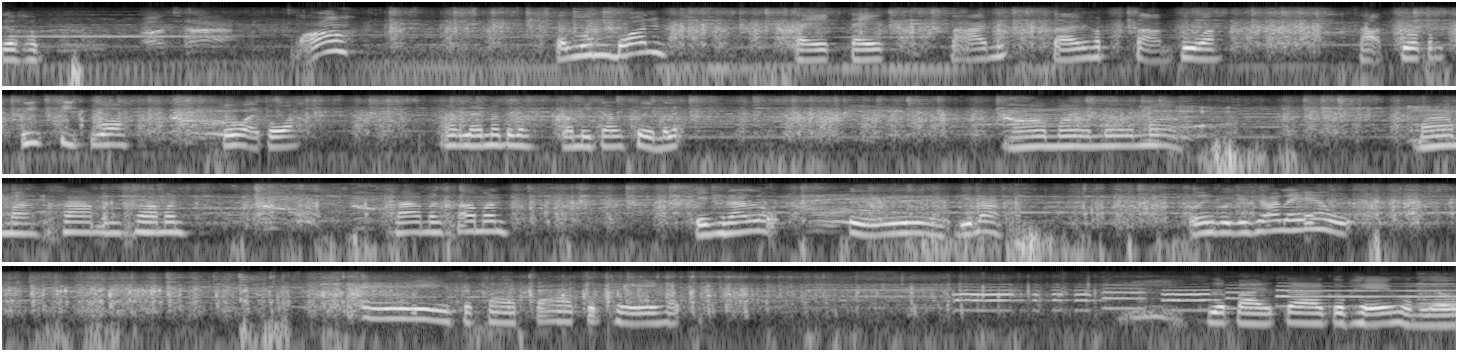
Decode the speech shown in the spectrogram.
เลยครับ Attack. มาตะลุมบอลแตกแตกตายไหมตายไหมครับสามตัวสามตัวกับวิสี่ตัว จะไหวปะวะอะไรไม่เป็นไรเรามีการเสริมมาแล้วมามามามามามาฆ่ามันฆ่ามันฆ่ามันฆ่ามันเก่งขนาดแล้วเออดีมากเฮ้ยโปรเจชั่นแล้วเอ้สปาร์ตาก็แพ้ครับสปาร์ตาก็แพ้ผมแล้ว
